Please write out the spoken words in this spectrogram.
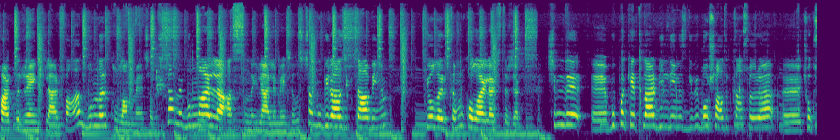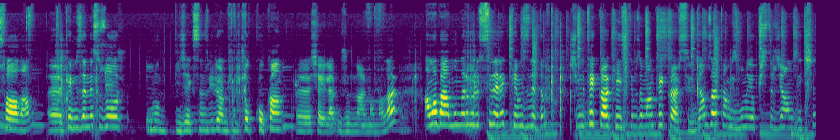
farklı renkler falan bunları kullanmaya çalışacağım ve bunlarla aslında ilerlemeye çalışacağım. Bu birazcık daha benim yol haritamı kolaylaştıracak. Şimdi e, bu paketler bildiğiniz gibi boşaldıktan sonra e, çok sağlam. E, temizlemesi zor mu diyeceksiniz biliyorum çünkü çok kokan e, şeyler, ürünler, mamalar. Ama ben bunları böyle silerek temizledim. Şimdi tekrar kestiğim zaman tekrar sileceğim. Zaten biz bunu yapıştıracağımız için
